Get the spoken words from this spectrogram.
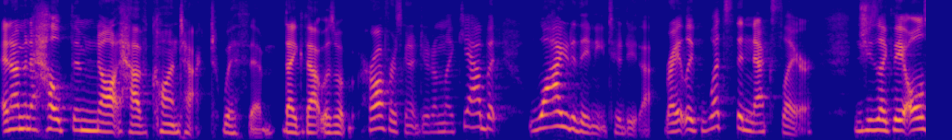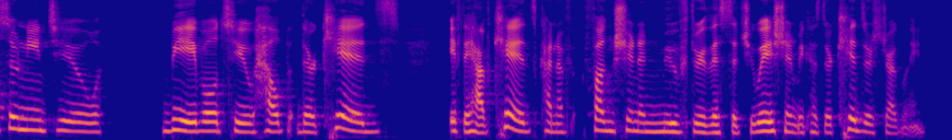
And I'm going to help them not have contact with them. Like that was what her offer is going to do. And I'm like, yeah, but why do they need to do that? Right? Like, what's the next layer? And she's like, they also need to be able to help their kids if they have kids kind of function and move through this situation because their kids are struggling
